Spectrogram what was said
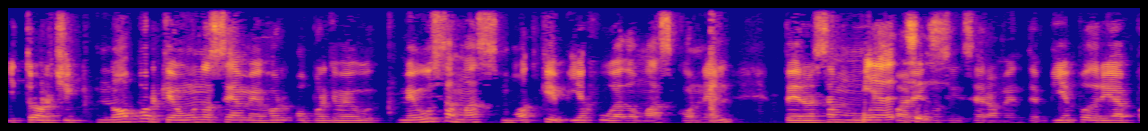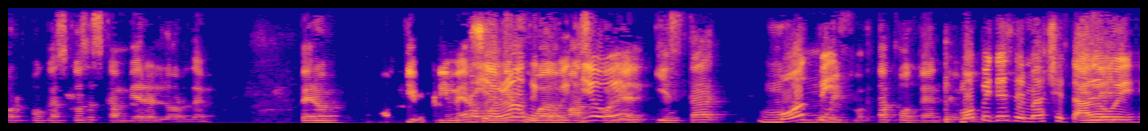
y Torchic. No porque uno sea mejor o porque me, me gusta más Modkip y he jugado más con él, pero está muy parejo, sinceramente. Bien podría por pocas cosas cambiar el orden. Pero Modkip primero porque he jugado más con él y está muy está potente. Modkip es el más chetado, güey.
